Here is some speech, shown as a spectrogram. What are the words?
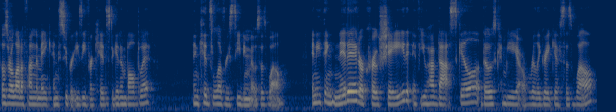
Those are a lot of fun to make and super easy for kids to get involved with. And kids love receiving those as well. Anything knitted or crocheted, if you have that skill, those can be really great gifts as well.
